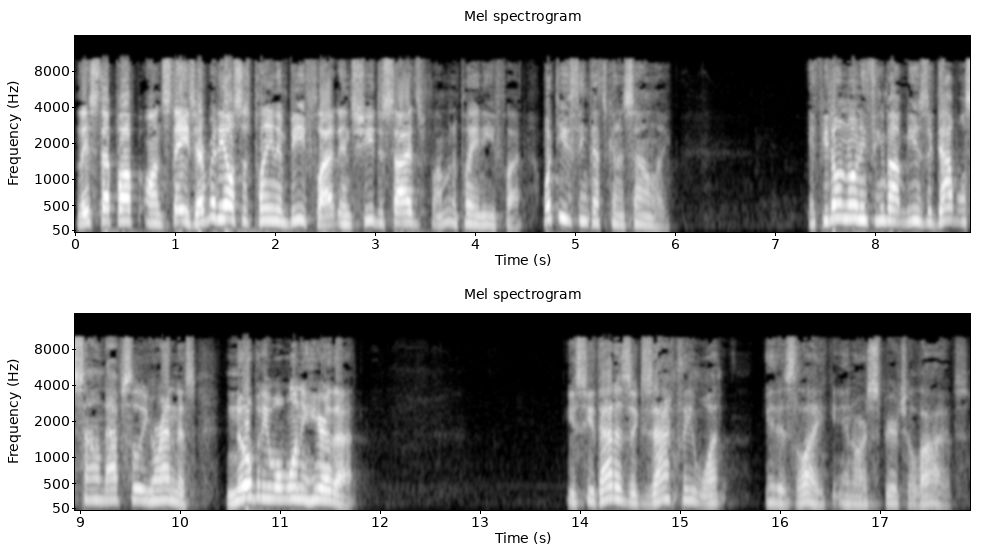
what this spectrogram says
they step up on stage. Everybody else is playing in B flat, and she decides, I'm going to play in E flat. What do you think that's going to sound like? If you don't know anything about music, that will sound absolutely horrendous. Nobody will want to hear that. You see, that is exactly what it is like in our spiritual lives.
